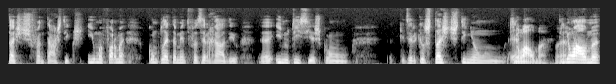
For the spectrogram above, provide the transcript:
textos fantásticos e uma forma completamente de fazer rádio uh, e notícias com. Quer dizer, aqueles textos tinham. Tinham alma. É? Tinham alma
